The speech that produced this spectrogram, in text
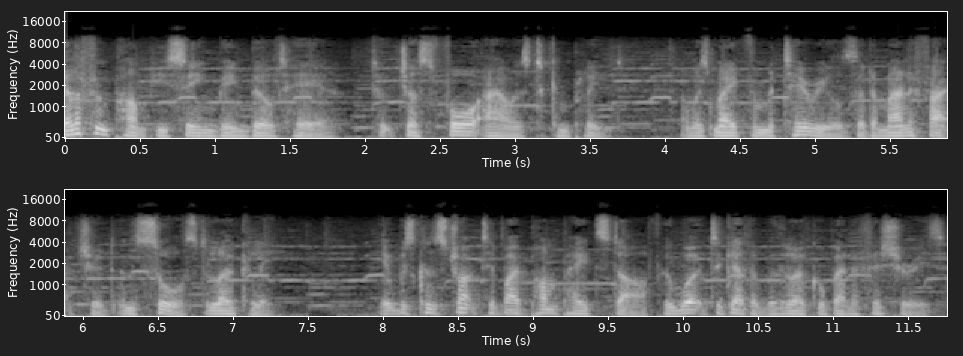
elephant pump you seeing being built here took just four hours to complete and was made from materials that are manufactured and sourced locally. It was constructed by Pump Aid staff who worked together with local beneficiaries.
